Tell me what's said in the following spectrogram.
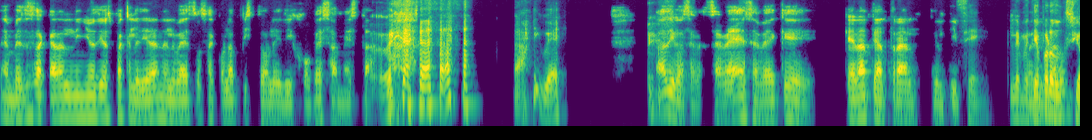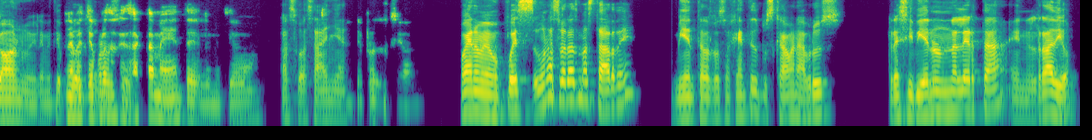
en vez de sacar al niño Dios para que le dieran el beso, sacó la pistola y dijo, bésame esta. Ay, güey. Ah, digo, se, se ve, se ve que, que era teatral el tipo. Sí, le metió producción, güey, le metió le metió producción producción, exactamente, le metió, a su le hazaña. metió producción. Bueno, Memo, pues unas horas más tarde, mientras los agentes buscaban a Bruce, recibieron una alerta en el radio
